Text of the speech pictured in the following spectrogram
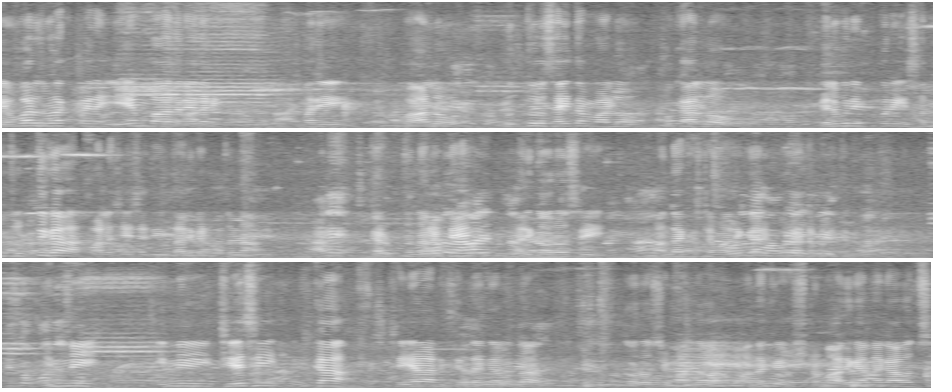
ఎవరు చూడకపోయినా ఏం బాధ లేదని మరి వాళ్ళు వృద్ధులు సైతం వాళ్ళు ముఖాల్లో వెలుగు నింపుకుని సంతృప్తిగా వాళ్ళ శేష జీవితాన్ని గడుపుతున్న గడుపుతున్నారంటే అది గౌరవశ్రీ మందాకృష్ణమాది గారి పోరాటం ఇన్ని ఇన్ని చేసి ఇంకా చేయడానికి సిద్ధంగా ఉన్న గౌరవశ్రీ మంద మందకృష్ణ మాదిగన్న కావచ్చు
